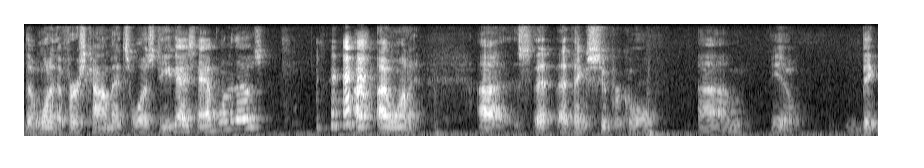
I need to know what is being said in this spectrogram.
the one of the first comments was, "Do you guys have one of those? I, I want it. Uh, s- that that thing's super cool. Um, you know, big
